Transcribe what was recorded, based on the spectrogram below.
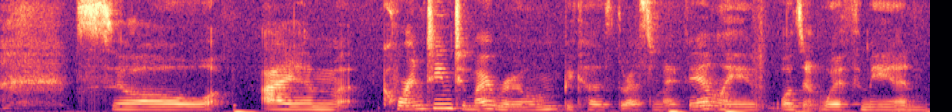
so I am quarantined to my room because the rest of my family wasn't with me and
